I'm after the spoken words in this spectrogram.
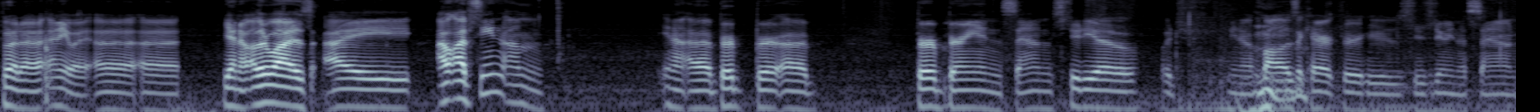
but uh, anyway, uh, uh, yeah, no. Otherwise, I, I I've seen um, you know, uh, Bur Bur uh, Berberian Sound Studio, which you know follows a character who's who's doing the sound.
